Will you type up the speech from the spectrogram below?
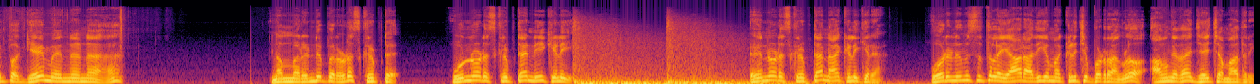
இப்போ கேம் என்னன்னா நம்ம ரெண்டு பேரோட ஸ்கிரிப்ட் உன்னோட ஸ்கிரிப்டை நீ கிளி. என்னோட ஸ்கிரிப்டை நான் கிழிக்கிறேன். ஒரு நிமிஷத்துல யார் அதிகமா கிழிச்சு போடுறாங்களோ அவங்க தான் ஜெயிச்ச மாதிரி.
